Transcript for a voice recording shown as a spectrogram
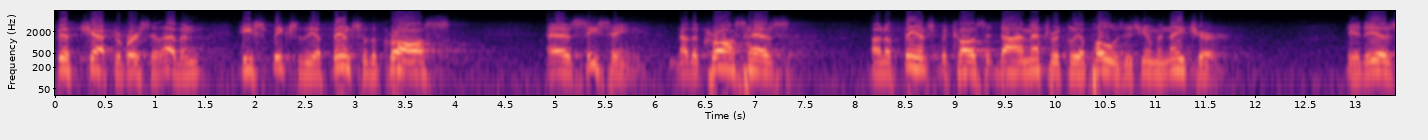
fifth chapter, verse 11, he speaks of the offense of the cross as ceasing. Now, the cross has an offense because it diametrically opposes human nature. It is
